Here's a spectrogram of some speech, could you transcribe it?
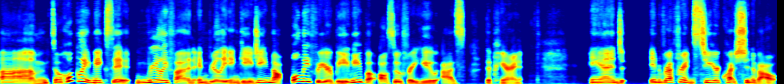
Um, so hopefully it makes it really fun and really engaging, not only for your baby, but also for you as the parent. And in reference to your question about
